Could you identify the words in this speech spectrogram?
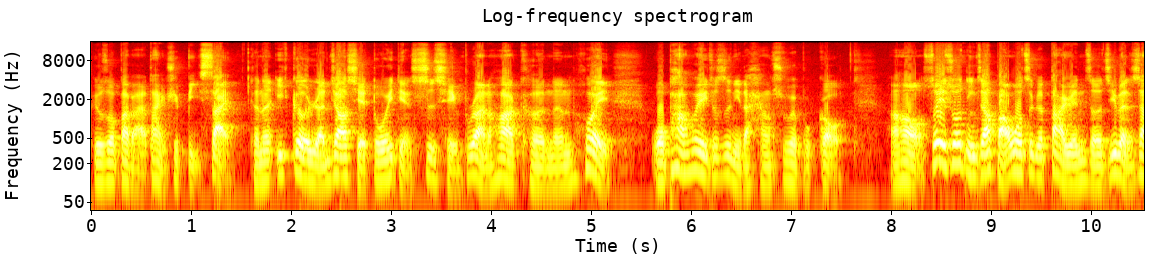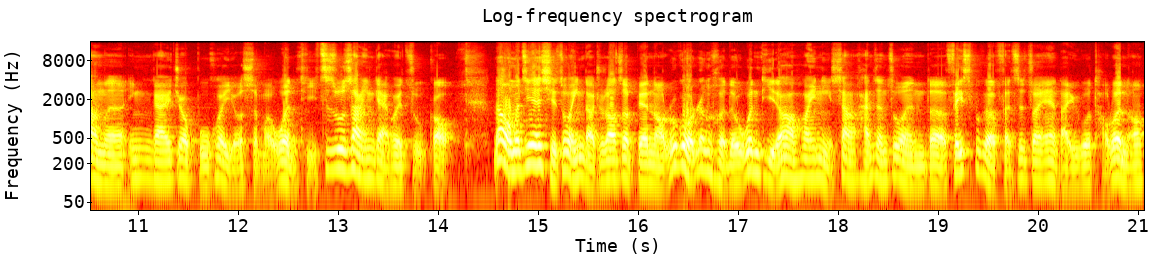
譬如说，爸爸带你去比赛，可能一个人就要写多一点事情，不然的话可能会，我怕会就是你的行数会不够。然后，所以说你只要把握这个大原则，基本上呢，应该就不会有什么问题，字数上应该也会足够。那我们今天写作引导就到这边哦。如果有任何的问题的话，欢迎你上韩城作文的 Facebook 粉丝专业来与我讨论哦。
